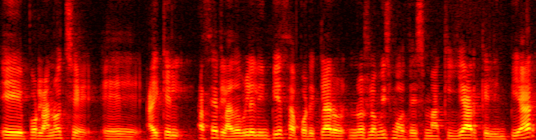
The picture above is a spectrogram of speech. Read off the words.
eh, por la noche eh, hay que hacer la doble limpieza porque, claro, no es lo mismo desmaquillar que limpiar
